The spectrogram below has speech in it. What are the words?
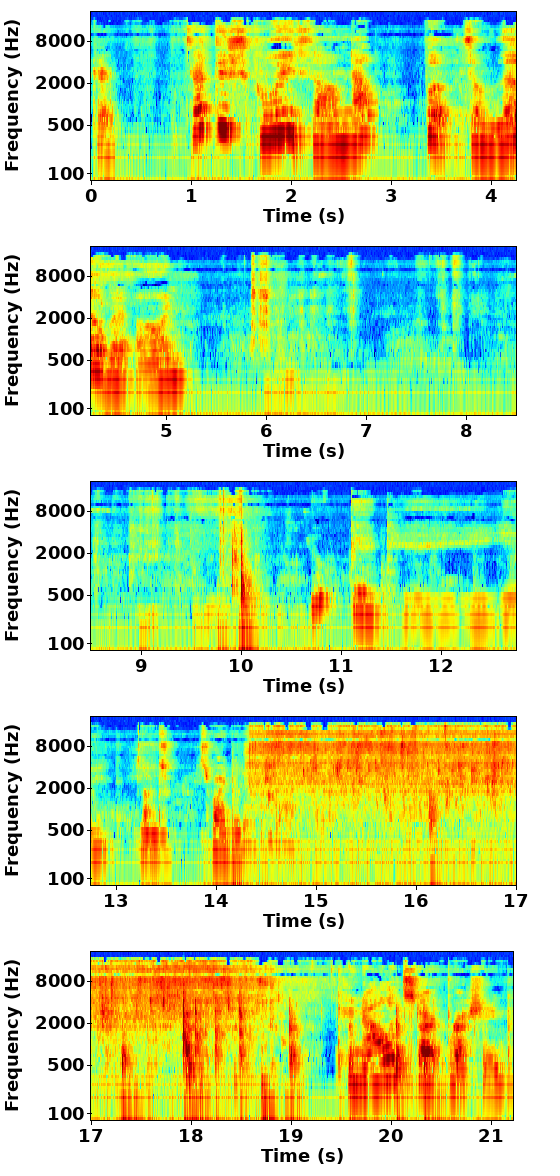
Okay. Just to squeeze some, now put some little bit on. You can take it. That's, that's why I did it. Okay, now let's start brushing.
